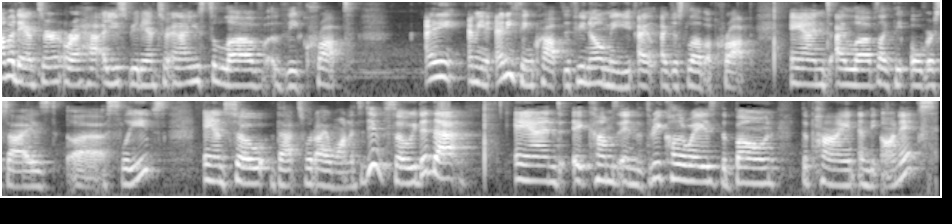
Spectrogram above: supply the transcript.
I'm a dancer, or I, I, used to be a dancer, and I used to love the cropped, I, I mean, anything cropped. If you know me, I, I just love a crop. And I love like the oversized uh, sleeves. And so that's what I wanted to do. So we did that and it comes in the three colorways, the bone, the pine, and the onyx.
